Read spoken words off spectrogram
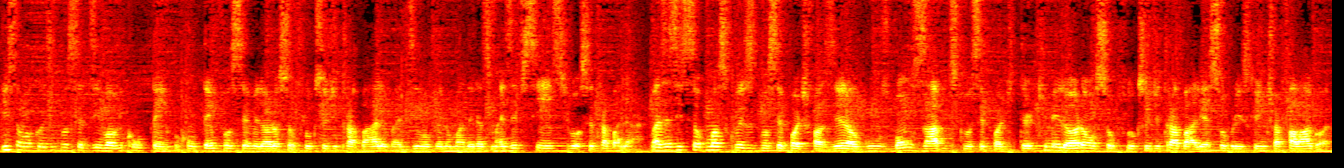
Isso é uma coisa que você desenvolve com o tempo. Com o tempo você melhora o seu fluxo de trabalho, vai desenvolvendo maneiras mais eficientes de você trabalhar. Mas existem algumas coisas que você pode fazer, alguns bons hábitos que você pode ter que melhoram o seu fluxo de trabalho. E é sobre isso que a gente vai falar agora.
